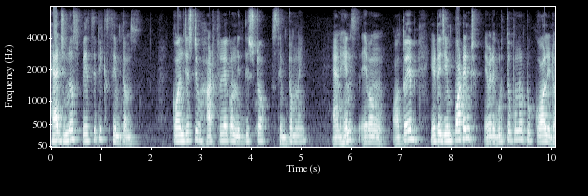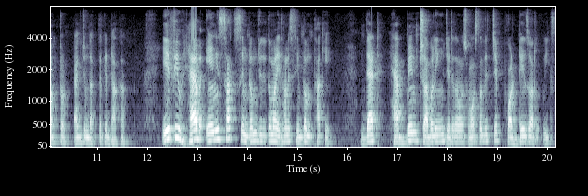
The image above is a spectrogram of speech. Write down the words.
has no specific symptoms congestive heart failure কোনো নির্দিষ্ট সিমটম নেই। অ্যান্ড হেন্স এবং অতএব ইট ইজ ইম্পর্টেন্ট এবারে গুরুত্বপূর্ণ টু কল এ ডক্টর একজন ডাক্তারকে ডাকা। If you have any such symptom যদি তোমার এই ধরনের সিমটম থাকে দ্যাট হ্যাভ বিন ট্রাভেলিং যেটা তোমার সমস্যা দিচ্ছে ফর ডেজ অর উইকস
